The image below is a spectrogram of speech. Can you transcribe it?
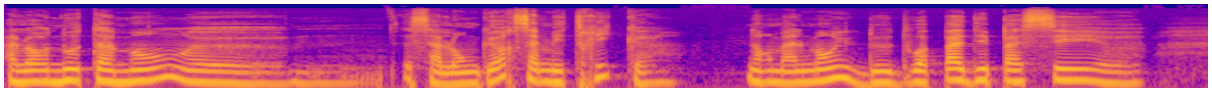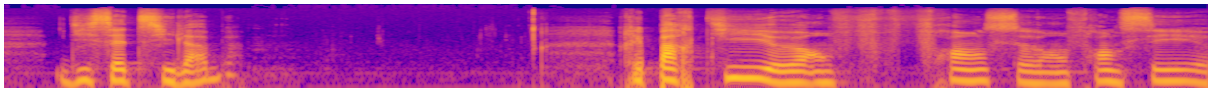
Alors notamment euh, sa longueur, sa métrique. Normalement, il ne doit pas dépasser 17 syllabes. Réparti en France, en français,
